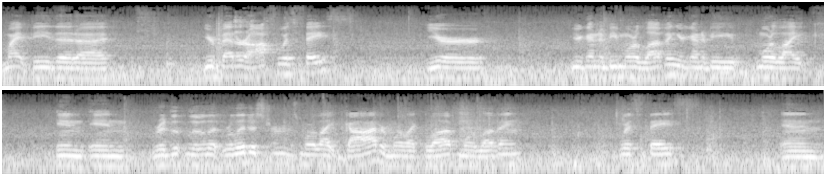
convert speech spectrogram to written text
might be that uh, you're better off with faith. You're you're going to be more loving. You're going to be more like in in re- re- religious terms, more like God or more like love, more loving with faith. And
